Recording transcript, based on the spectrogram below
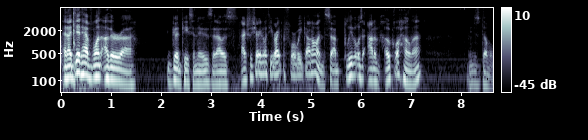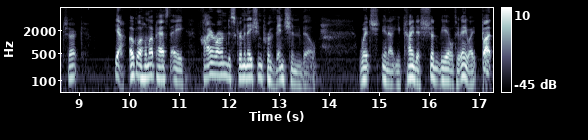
And I did have one other uh, good piece of news that I was actually sharing with you right before we got on. So I believe it was out of Oklahoma. Let me just double check. Yeah, Oklahoma passed a firearm discrimination prevention bill, which, you know, you kind of shouldn't be able to anyway. But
